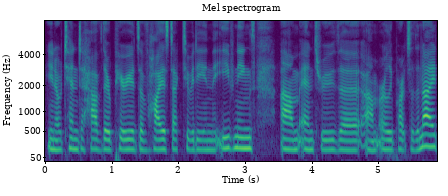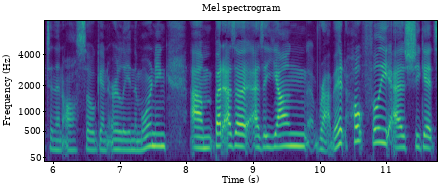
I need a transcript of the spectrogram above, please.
you know, tend to have their periods of highest activity in the evenings um, and through the um, early parts of the night, and then also again early in the morning. Um, but as a as a young rabbit, hopefully, as she gets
